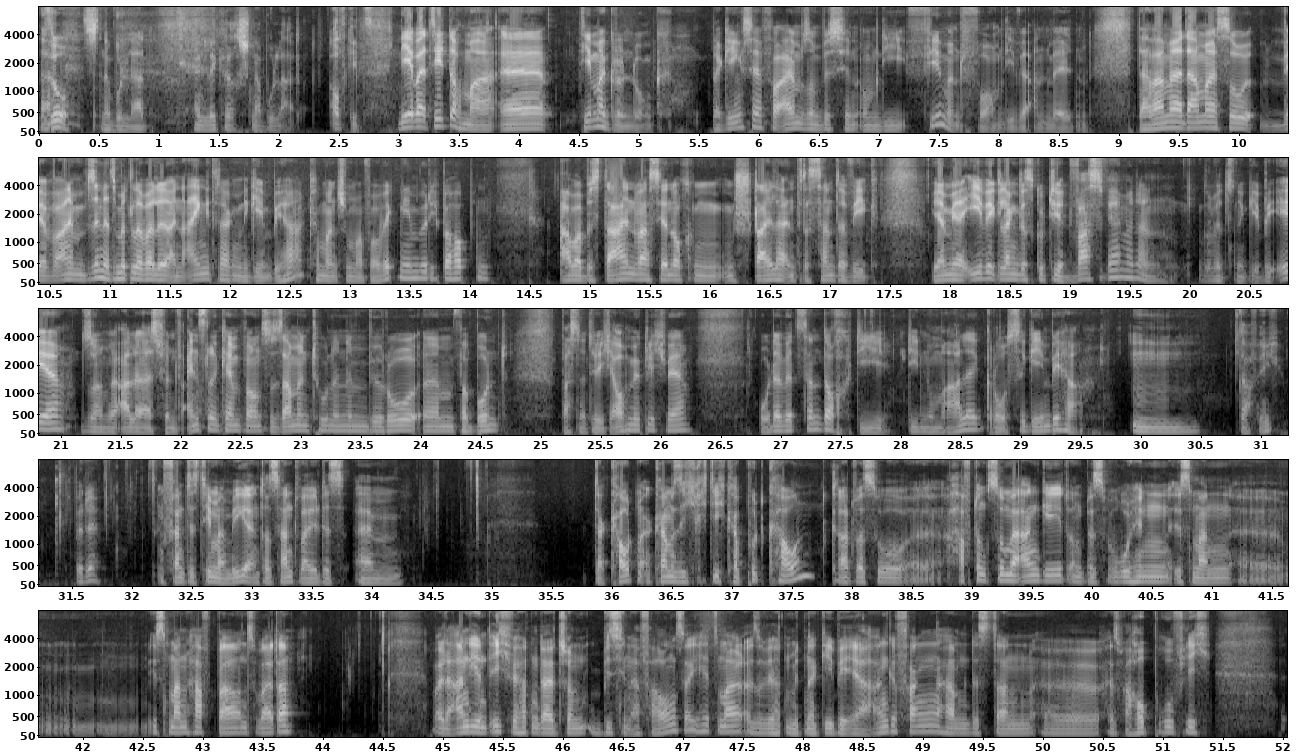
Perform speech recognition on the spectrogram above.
so, Schnabulat. ein leckeres Schnabulat. Auf geht's. Nee, aber erzählt doch mal, äh, Thema Gründung. Da ging es ja vor allem so ein bisschen um die Firmenform, die wir anmelden. Da waren wir damals so, wir waren, sind jetzt mittlerweile eine eingetragene GmbH, kann man schon mal vorwegnehmen, würde ich behaupten. Aber bis dahin war es ja noch ein, ein steiler, interessanter Weg. Wir haben ja ewig lang diskutiert, was wären wir dann? Wird es eine GbR? Sollen wir alle als fünf Einzelkämpfer uns zusammentun in einem Büroverbund? Ähm, was natürlich auch möglich wäre. Oder wird es dann doch die, die normale große GmbH? Darf ich? Bitte. Ich fand das Thema mega interessant, weil das, ähm, da kaut kann man sich richtig kaputt kauen, gerade was so äh, Haftungssumme angeht und bis wohin ist man, ähm, ist man haftbar und so weiter. weil der Andi und ich, wir hatten da jetzt schon ein bisschen Erfahrung, sage ich jetzt mal. Also wir hatten mit einer GBR angefangen, haben das dann, äh, also war hauptberuflich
